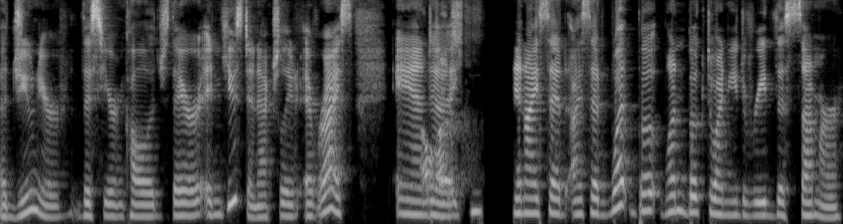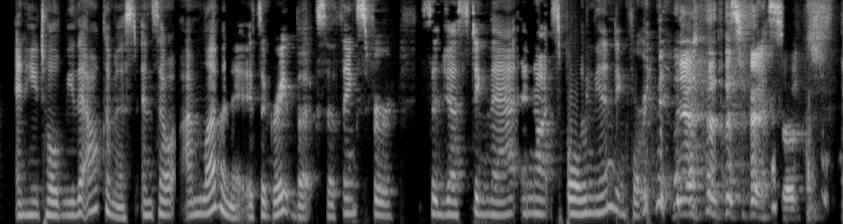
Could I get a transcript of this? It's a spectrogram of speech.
a junior this year in college there in Houston, actually at Rice. And oh, nice. uh, and I said, I said, what book? One book do I need to read this summer? And he told me The Alchemist. And so I'm loving it. It's a great book. So thanks for suggesting that and not spoiling the ending for me. yeah, that's right. So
